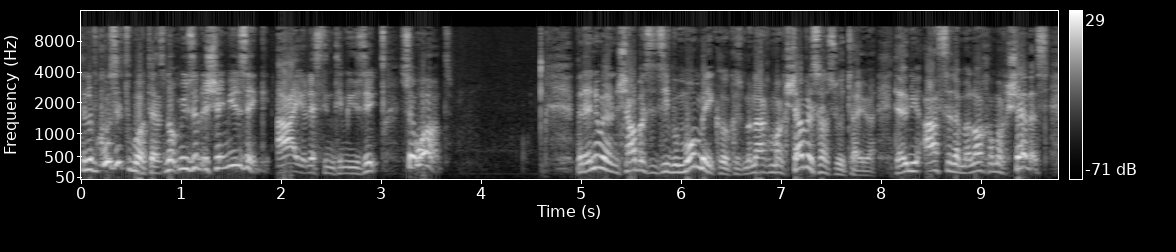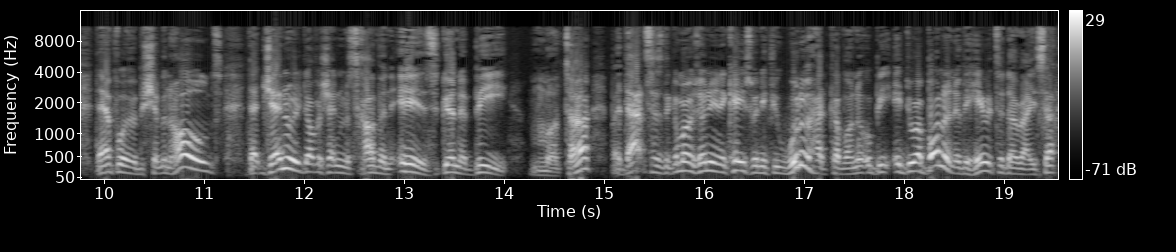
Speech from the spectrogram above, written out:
then of course it's what? That's not music, it's shame music. Ah, you're listening to music, so what? But anyway, on Shabbos it's even more makel because Menach Machshavas Hasu Torah. They only ask the Malach Machshavas. Therefore, Rabbi Shimon holds that generally Dovashen Mischaven is going to be mutter, but that says the Gemara is only in a case when if you would have had kavanah, it would be a durabonon. Over here it's a daraisa,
